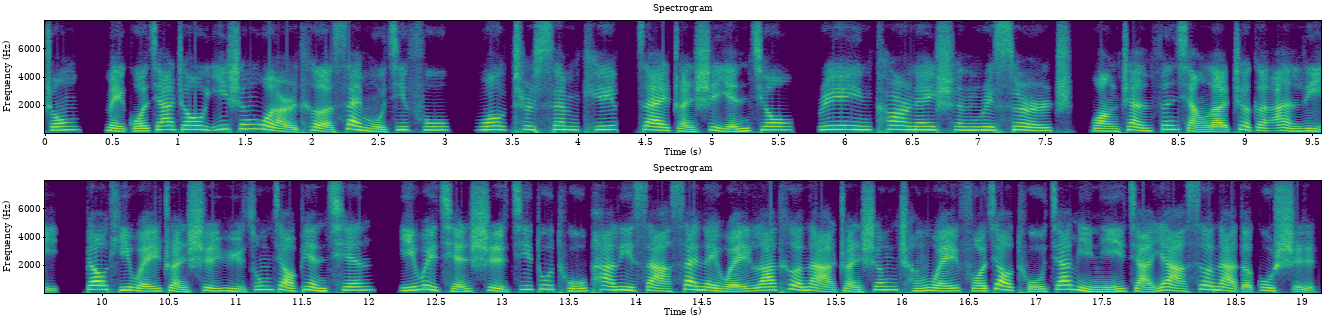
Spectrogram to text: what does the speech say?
中，美国加州医生沃尔特·塞姆基夫 Walter s a m k e 在转世研究 Reincarnation Research, 网站分享了这个案例，标题为“转世与宗教变迁”。一位前世基督徒帕丽萨·塞内维拉特纳转生成为佛教徒加米尼贾亚瑟纳的故事。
